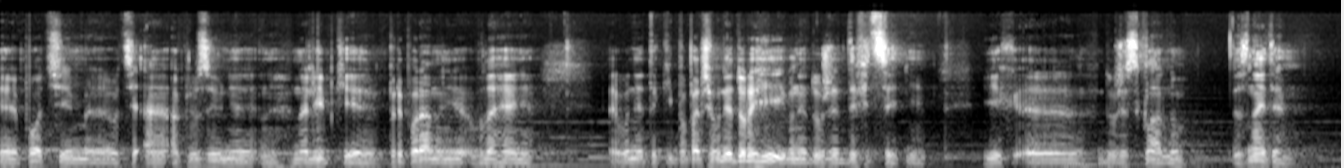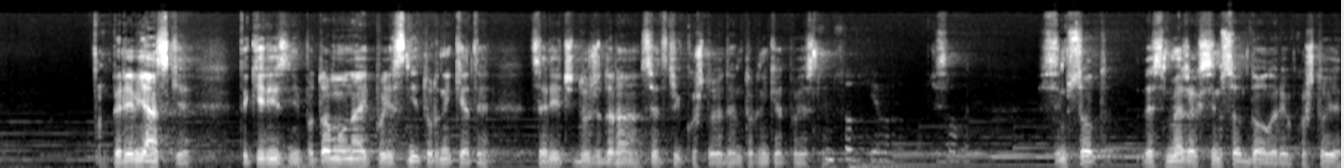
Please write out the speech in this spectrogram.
е, потім е, оці е, оклюзивні е, наліпки при пораненні в легені. Е, Вони такі, по-перше, вони дорогі і вони дуже дефіцитні. Їх е, дуже складно. Знаєте, перев'язки такі різні, потім навіть поясні турнікети. Це річ дуже дорога. Це тільки коштує один турнікет поясні. 700 євро. чи доларів. 700, десь в межах 700 доларів коштує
